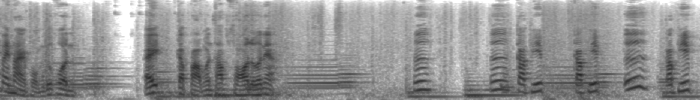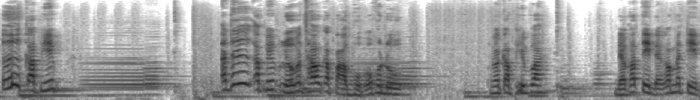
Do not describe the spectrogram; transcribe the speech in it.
ไปหน่อยผมทุกคนเอ้ยกระเป๋ามันทับซ้อนหรือวะเนี่ยเออเออกระพริบกระพริบเออกระพริบเออกระพริบอะดึกกระพริบหรือมันเท่ากระเป๋าผมว่าคนดูทำไมกระพริบวะเดี๋ยวก็ติดเดี๋ยวก็ไม่ติด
